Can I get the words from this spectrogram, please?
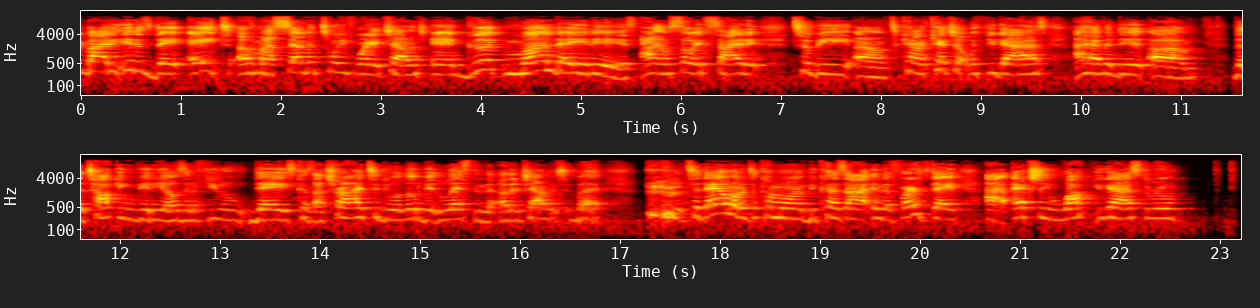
everybody. It is day eight of my 7th 24 day challenge, and good Monday it is. I am so excited to be um, to kind of catch up with you guys. I haven't did um, the talking videos in a few days because I tried to do a little bit less than the other challenge, but today I wanted to come on because I in the first day I actually walked you guys through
